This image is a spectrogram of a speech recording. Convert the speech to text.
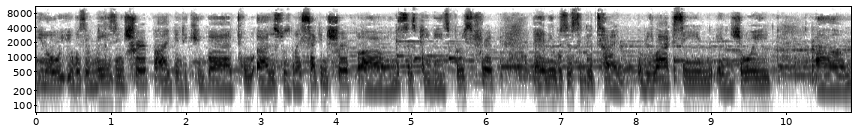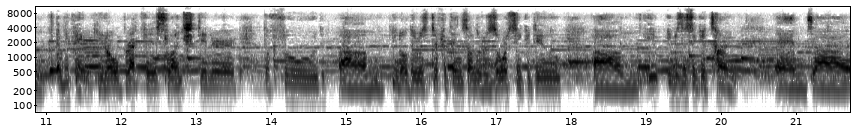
you know, it was an amazing trip. I've been to Cuba. To, uh, this was my second trip, um, Mrs. PV's first trip, and it was just a good time. Relaxing, enjoyed um, everything, you know, breakfast, lunch, dinner, the food, um, you know, there was different things on the resorts you could do. Um, it, it was just a good time. And, uh,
